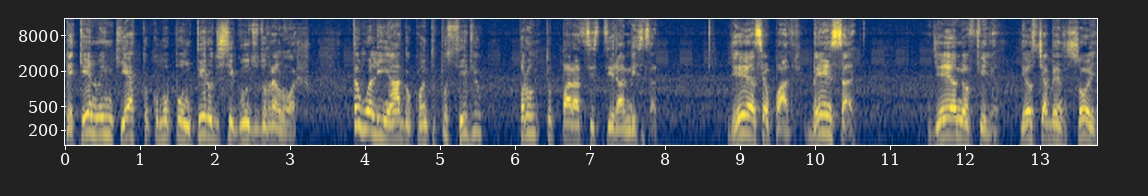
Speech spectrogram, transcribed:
pequeno e inquieto como o ponteiro de segundos do relógio, tão alinhado quanto possível pronto para assistir à missa. Dia, seu padre, bença. Dia, meu filho, Deus te abençoe.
